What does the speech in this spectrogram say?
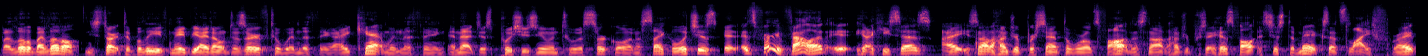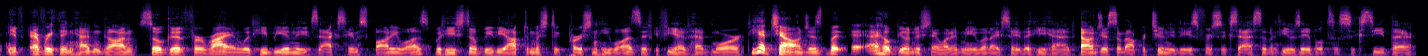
by little by little, you start to believe maybe I don't deserve to win the thing. I can't win the thing. And that just pushes you into a circle and a cycle, which is it's very valid. It, like he says, I it's not 100% the world's fault and it's not 100% his fault it's just a mix. That's life, right? If everything hadn't gone so good for Ryan, would he be in the exact same spot he was? Would he still be the optimistic person he was if, if he had had more? He had challenges, but I hope you understand what I mean when I say that he had challenges and opportunities for success and that he was able to succeed there.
